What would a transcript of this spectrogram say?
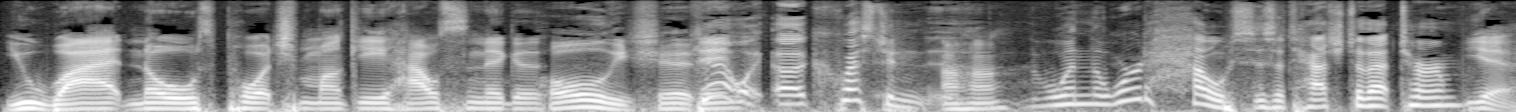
"You wide nosed porch monkey house nigga." Holy shit. Yeah. Wait, uh, question. Uh-huh. When the word house is attached to that term, Yeah,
